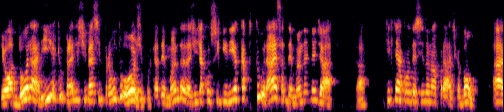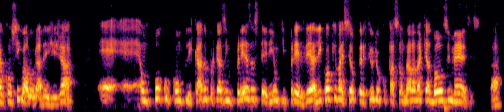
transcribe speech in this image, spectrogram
eu adoraria que o prédio estivesse pronto hoje, porque a demanda, a gente já conseguiria capturar essa demanda imediata. Tá? O que, que tem acontecido na prática? Bom, ah, eu consigo alugar desde já? É, é, um pouco complicado porque as empresas teriam que prever ali qual que vai ser o perfil de ocupação dela daqui a 12 meses. Tá?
